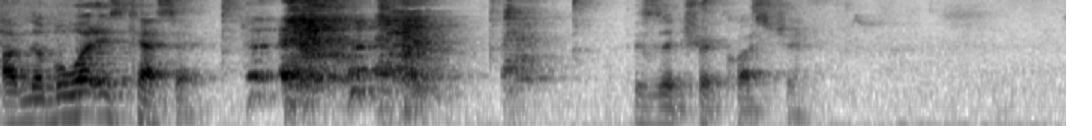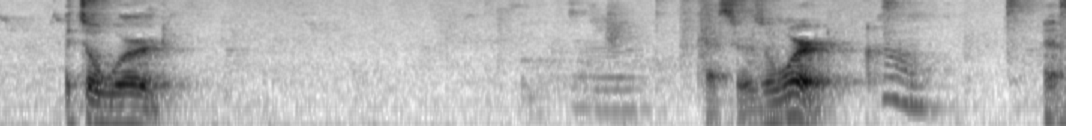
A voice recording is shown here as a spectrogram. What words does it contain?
Um, no, but what is Keser? this is a trick question. It's a word. Keser is a word. Yeah,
